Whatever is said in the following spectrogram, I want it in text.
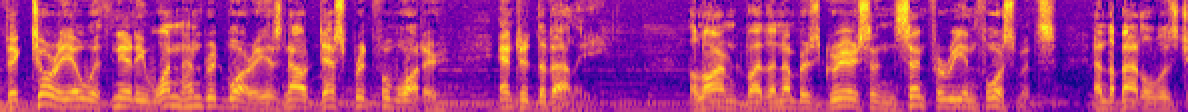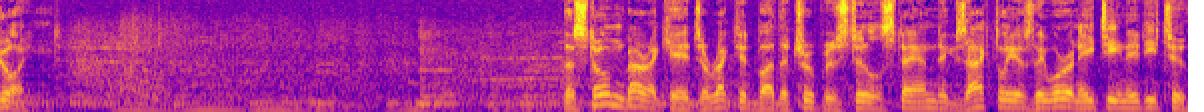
Victorio, with nearly 100 warriors now desperate for water, entered the valley. Alarmed by the numbers, Grierson sent for reinforcements, and the battle was joined. The stone barricades erected by the troopers still stand exactly as they were in 1882.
